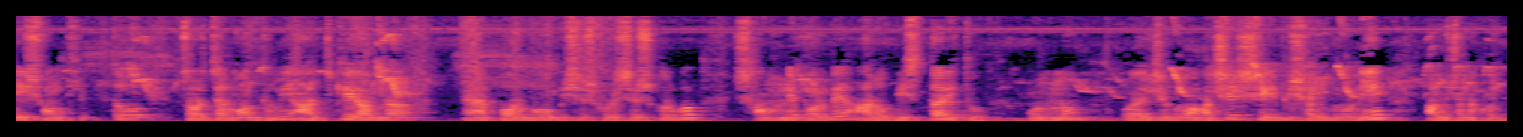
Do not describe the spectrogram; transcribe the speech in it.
এই সংক্ষিপ্ত চর্চার মাধ্যমে আজকের আমরা পর্ব বিশেষ করে শেষ করব। সামনে পর্বে আরও বিস্তারিত অন্য যেগুলো আছে সেই বিষয়গুলো নিয়ে আলোচনা করব।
